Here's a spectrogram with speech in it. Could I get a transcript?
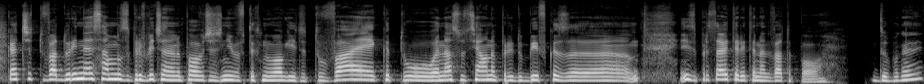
Така че това дори не е само за привличане на повече жени в технологиите, това е като една социална придобивка за... и за представителите на двата пола. Добре.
